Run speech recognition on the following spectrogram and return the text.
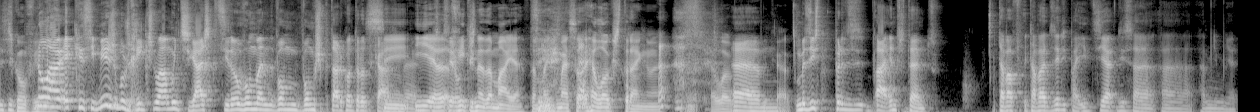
desconfio. Não há, é que assim, mesmo os ricos, não há muitos gajos que decidam vão, man- vão, vão espetar contra outro carro. Sim, né? e é um ricos tipo- na da Maia também começa, é logo estranho, não é? É logo complicado. mas isto para dizer. Ah, entretanto, estava, estava a dizer e, pá, e disse, disse à, à, à minha mulher:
